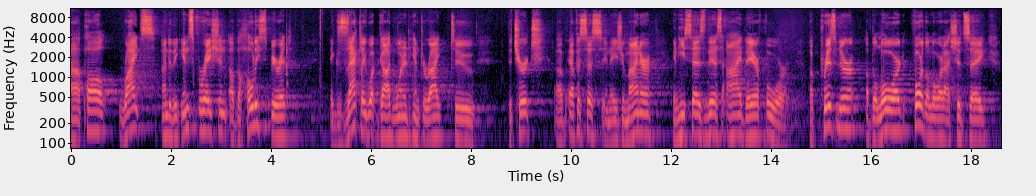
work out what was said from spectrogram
Uh, Paul writes under the inspiration of the Holy Spirit exactly what God wanted him to write to the church of Ephesus in Asia Minor. And he says this I, therefore, a prisoner of the Lord, for the Lord, I should say,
